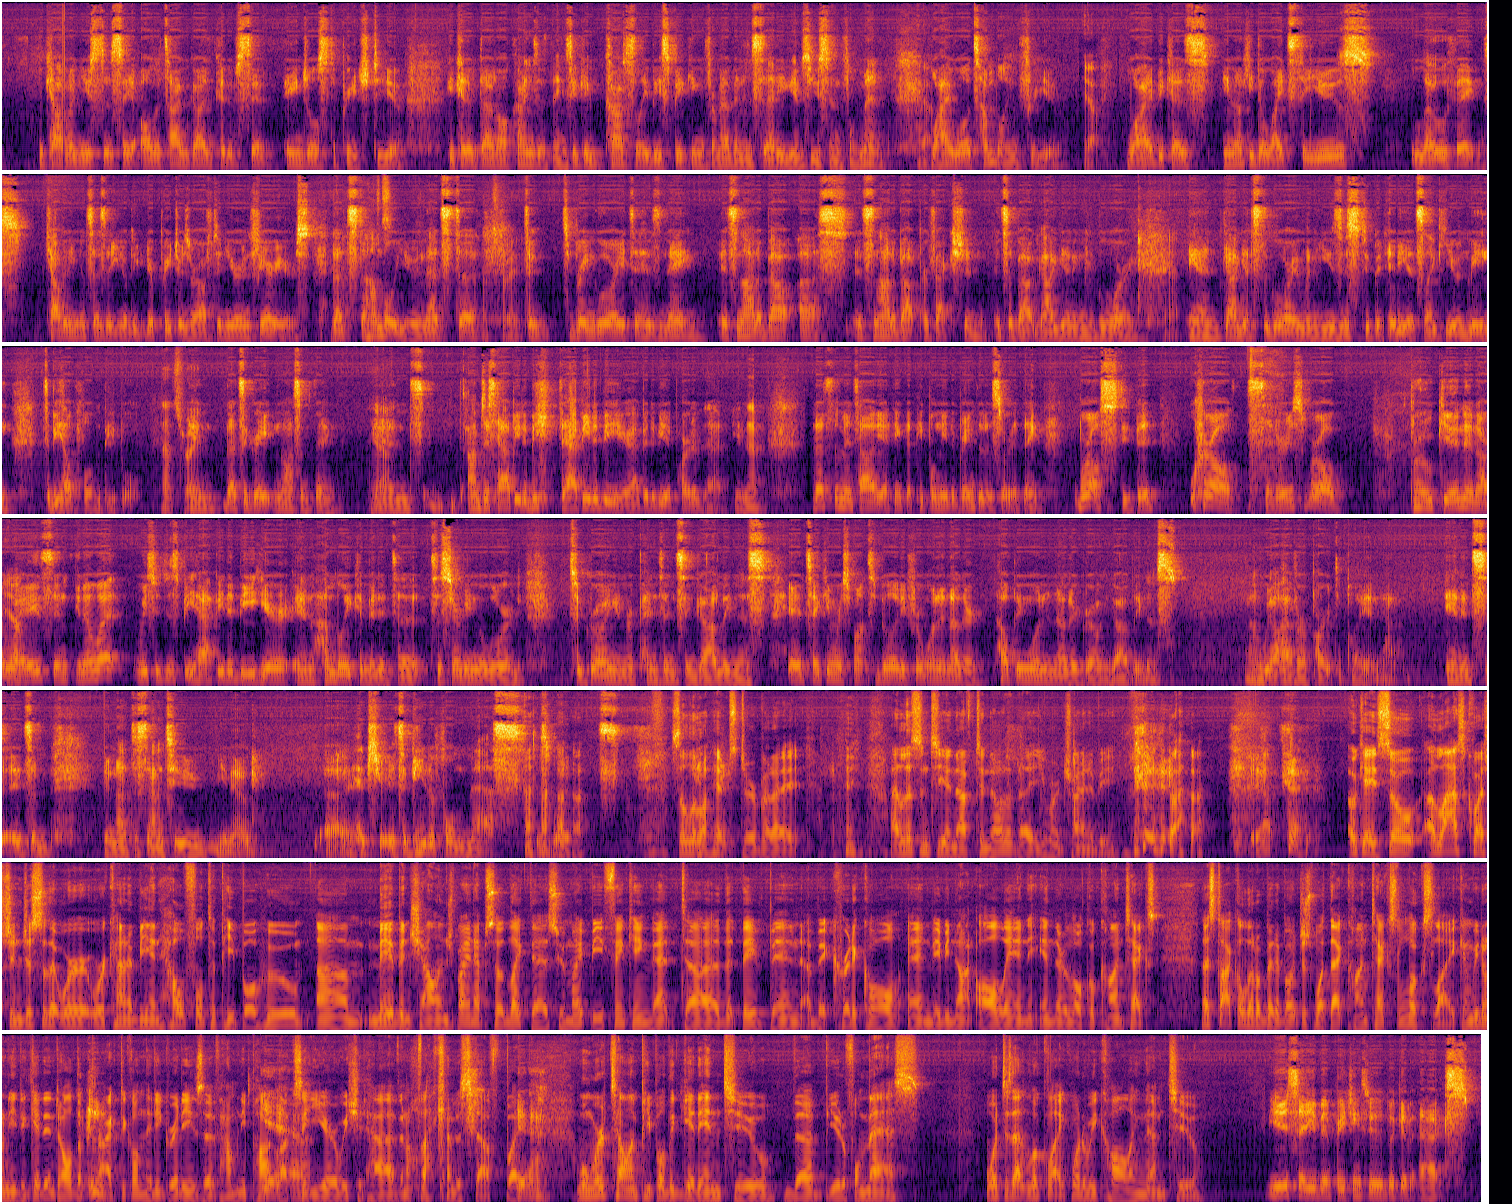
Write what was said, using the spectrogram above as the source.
Calvin used to say all the time, God could have sent angels to preach to you. He could have done all kinds of things. He could constantly be speaking from heaven. Instead, he gives you sinful men. Yeah. Why? Well, it's humbling for you. Yeah. Why? Because, you know, he delights to use low things. Calvin even says that you know your preachers are often your inferiors. That's to humble you, and that's to That's right. to to bring glory to His name. It's not about us. It's not about perfection. It's about God getting the glory, Yeah. and God gets the glory when He uses stupid idiots like you and me to be helpful to people. That's right. And that's a great and awesome thing. Yeah. And I'm just happy to be happy to be here, happy to be a part of that. You know, that's the mentality I think that people need to bring to this sort of thing. We're all stupid. We're all sinners. We're all broken in our Yep. ways, and you know what? We should just be happy to be here and humbly committed to to serving the Lord. To growing in repentance and godliness, and taking responsibility for one another, helping one another grow in godliness. Uh, we all have our part to play in that, and it's it's a not to sound too you know uh, hipster. It's a beautiful mess, is what it is. It's a little hipster, but I I listened to you enough to know that, that you weren't trying to be. yeah. Okay, so a last question, just so that we're we're kind of being helpful to people who um, may have been challenged by an episode like this, who might be thinking that uh, that they've been a bit critical and maybe not all in in their local context. Let's talk a little bit about just what that context looks like, and we don't need to get into all the practical nitty gritties of how many potlucks Yeah. a year we should have and all that kind of stuff. But Yeah. when we're telling people to get into the beautiful mess, what does that look like? What are we calling them to? You just said you've been preaching through the book of Acts.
